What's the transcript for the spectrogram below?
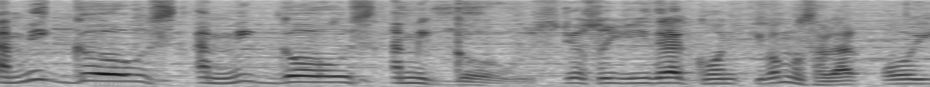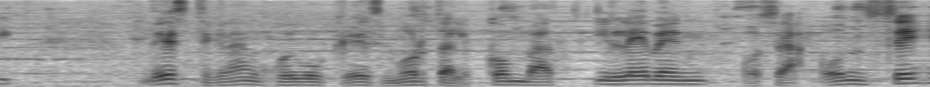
Amigos, amigos, amigos, yo soy Dracon y vamos a hablar hoy de este gran juego que es Mortal Kombat 11, o sea 11.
